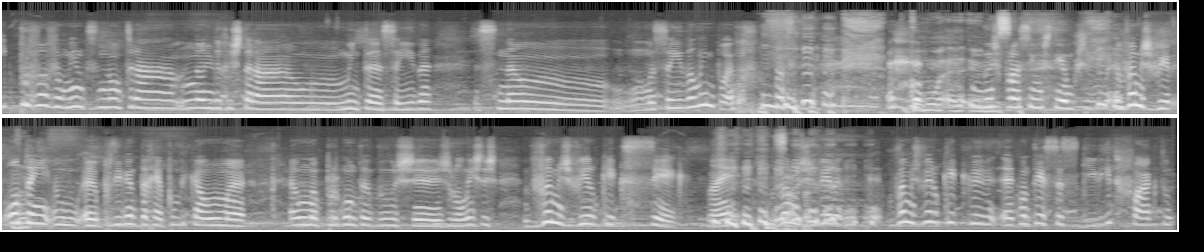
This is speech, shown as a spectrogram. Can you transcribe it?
e provavelmente não terá, não lhe restará muita saída senão uma saída limpa. Como, uh, Nos próximos tempos. Vamos ver. Ontem o uh, Presidente da República, a uma, a uma pergunta dos uh, jornalistas, vamos ver o que é que se segue. Não é? vamos, ver, vamos ver o que é que acontece a seguir. E de facto,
